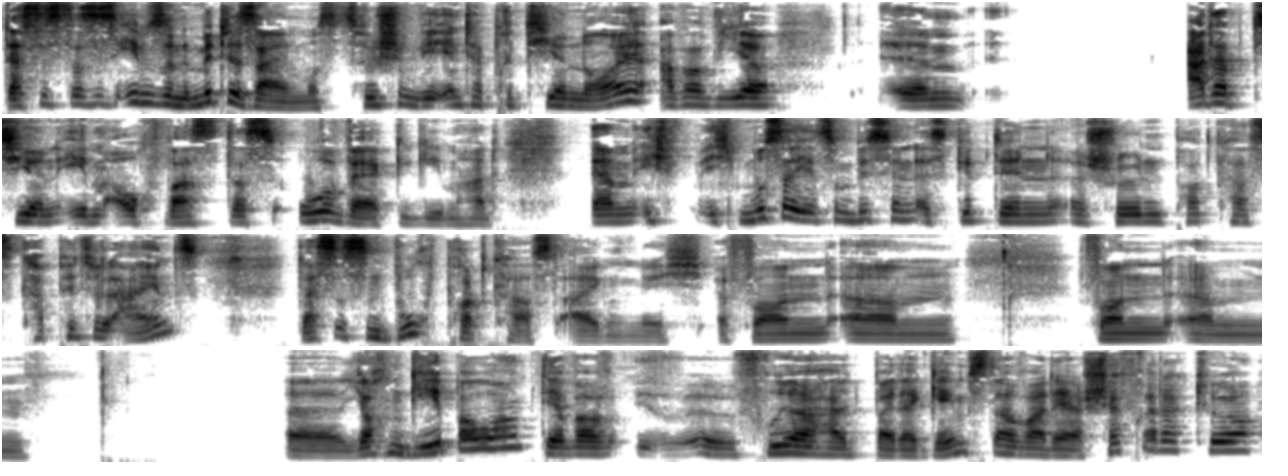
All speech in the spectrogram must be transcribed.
dass es, dass es eben so eine Mitte sein muss zwischen wir interpretieren neu, aber wir ähm, adaptieren eben auch, was das Uhrwerk gegeben hat. Ähm, ich, ich muss da jetzt so ein bisschen, es gibt den äh, schönen Podcast Kapitel 1. Das ist ein Buchpodcast eigentlich von ähm, von ähm, äh, Jochen Gebauer, der war äh, früher halt bei der GameStar, war der Chefredakteur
